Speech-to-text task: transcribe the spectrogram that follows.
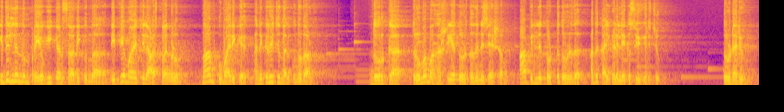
ഇതിൽ നിന്നും പ്രയോഗിക്കാൻ സാധിക്കുന്ന ദിവ്യമായ ചില അസ്ത്രങ്ങളും നാം കുമാരിക്ക് അനുഗ്രഹിച്ചു നൽകുന്നതാണ്. ദുർഗ ധ്രുമ മഹർഷിയെ തൊഴുത്തതിനു ശേഷം ആ വില്ല് തൊട്ട് തൊഴുത് അത് കൈകളിലേക്ക് സ്വീകരിച്ചു. തുടരും.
